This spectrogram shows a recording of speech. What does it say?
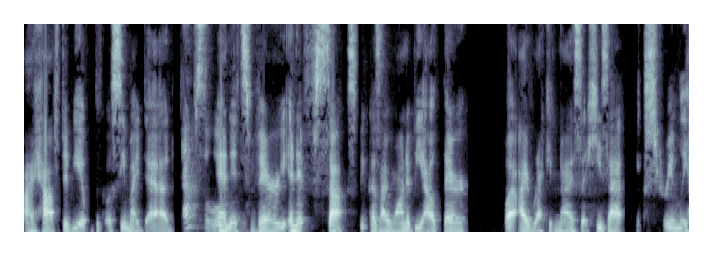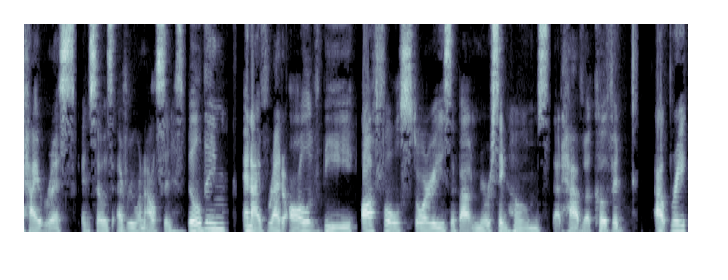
I have to be able to go see my dad. Absolutely. And it's very, and it sucks because I want to be out there, but I recognize that he's at extremely high risk. And so is everyone else in his building. And I've read all of the awful stories about nursing homes that have a COVID outbreak.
